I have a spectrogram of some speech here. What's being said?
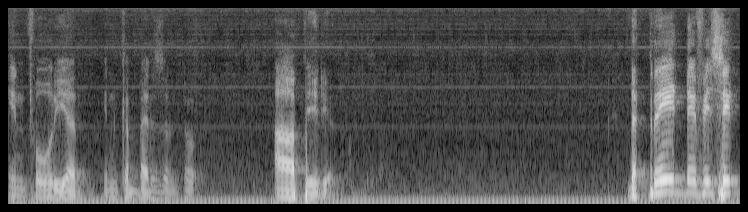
in four years in comparison to our period. The trade deficit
